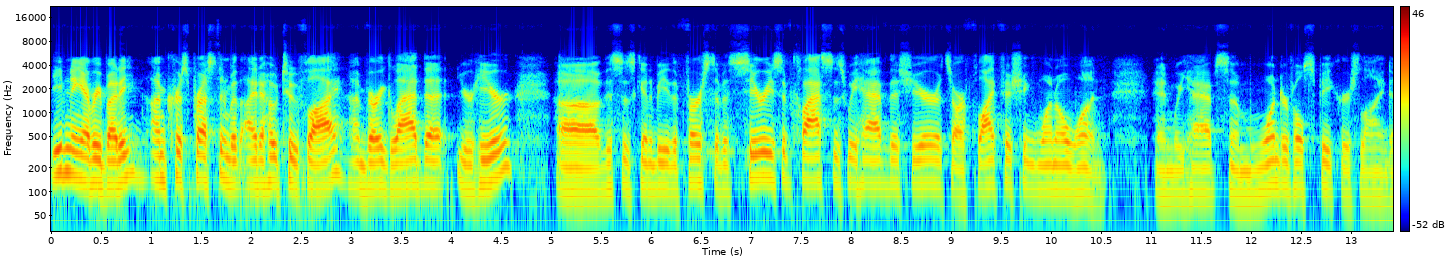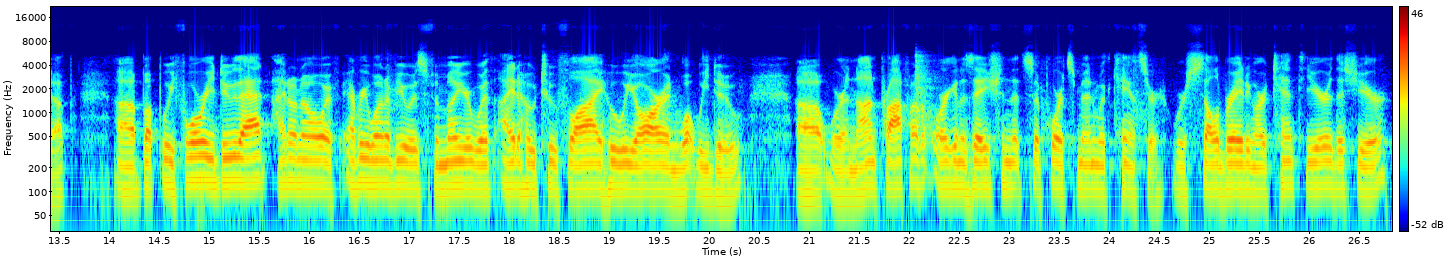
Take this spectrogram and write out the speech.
Evening, everybody. I'm Chris Preston with Idaho 2 Fly. I'm very glad that you're here. Uh, this is going to be the first of a series of classes we have this year. It's our Fly Fishing 101, and we have some wonderful speakers lined up. Uh, but before we do that, I don't know if every one of you is familiar with Idaho 2 Fly, who we are, and what we do. Uh, we're a nonprofit organization that supports men with cancer. We're celebrating our 10th year this year.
